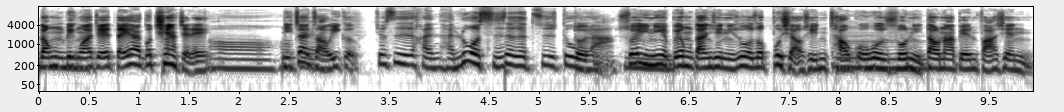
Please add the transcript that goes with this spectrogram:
弄另外一个袋啊，搁请一个。哦，你再找一个，就是很很落实这个制度啦。所以你也不用担心，你如果说不小心超过，或者说你到那边发现，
